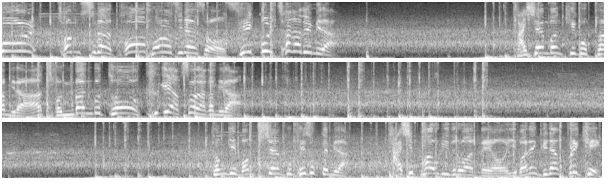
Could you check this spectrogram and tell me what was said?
추가골 점수가 더 벌어지면서 세 골 차가 됩니다. 다시 한번 킥오프합니다. 전반부터 크게 앞서 나갑니다. 경기 멈추지 않고 계속됩니다. 다시 파울이 들어왔네요. 이번엔 그냥 프리킥.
